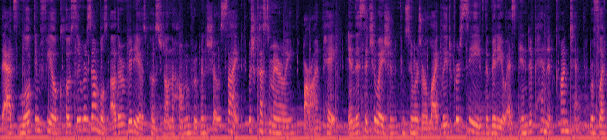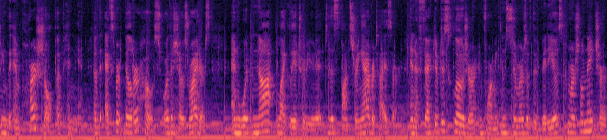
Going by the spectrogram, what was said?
The ad's look and feel closely resembles other videos posted on the home improvement show's site, which customarily are unpaid. In this situation, consumers are likely to perceive the video as independent content, reflecting the impartial opinion of the expert builder host or the show's writers and would not likely attribute it to the sponsoring advertiser. An effective disclosure informing consumers of the video's commercial nature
